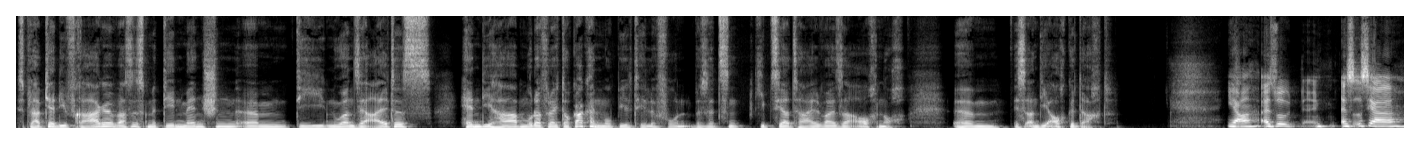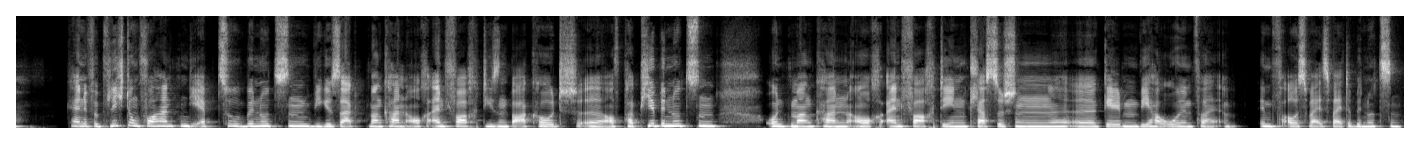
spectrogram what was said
Es bleibt ja die Frage, was ist mit den Menschen, ähm, die nur ein sehr altes Handy haben oder vielleicht auch gar kein Mobiltelefon besitzen? Gibt's ja teilweise auch noch. Ähm, ist an die auch gedacht? Ja, also es ist ja keine Verpflichtung vorhanden, die App zu benutzen. Wie gesagt, man kann auch einfach diesen Barcode äh, auf Papier benutzen und man kann auch einfach den klassischen äh, gelben WHO-Impfausweis weiter benutzen.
